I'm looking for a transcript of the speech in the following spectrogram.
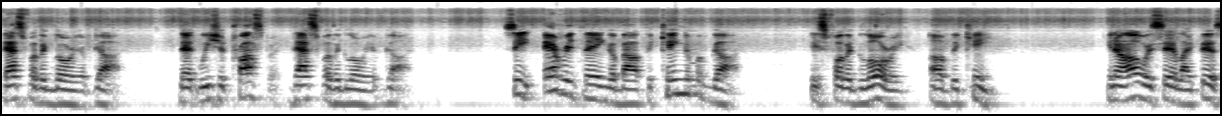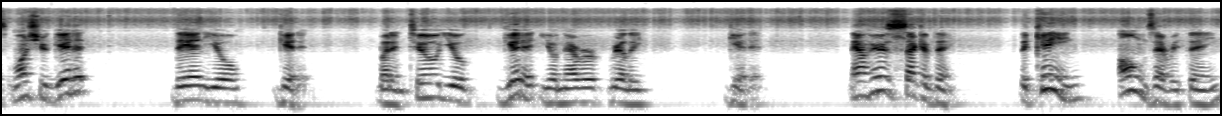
That's for the glory of God. That we should prosper. That's for the glory of God. See, everything about the kingdom of God is for the glory of the king. You know, I always say it like this once you get it, then you'll get it. But until you get it, you'll never really get it. Now, here's the second thing the king owns everything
